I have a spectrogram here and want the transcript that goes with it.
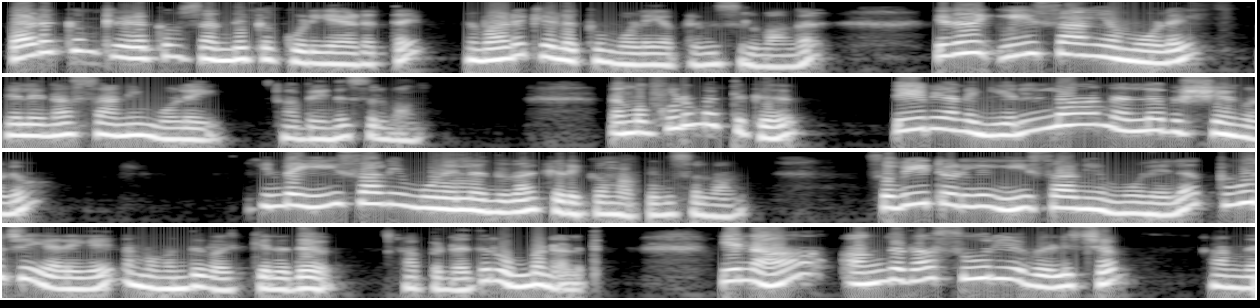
வடக்கும் கிழக்கும் சந்திக்கக்கூடிய இடத்தை வடகிழக்கு மூளை அப்படின்னு சொல்லுவாங்க. இது ஈசானிய மூளை இல்லைன்னா சனி மூளை அப்படின்னு சொல்லுவாங்க. நம்ம குடும்பத்துக்கு தேவையான எல்லா நல்ல விஷயங்களும் இந்த ஈசானிய மூலையில இருந்து தான் கிடைக்கும் அப்படின்னு சொல்லுவாங்க. ஸோ வீட்டுடைய ஈசானிய மூலையில பூஜை அறையை நம்ம வந்து வைக்கிறது அப்படின்றது ரொம்ப நல்லது. ஏன்னா அங்கதான் சூரிய வெளிச்சம் அந்த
